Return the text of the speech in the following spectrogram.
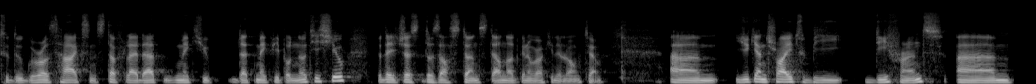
to do growth hacks and stuff like that make you that make people notice you but they just those are stunts. They're not going to work in the long term. Um, you can try to be different um,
